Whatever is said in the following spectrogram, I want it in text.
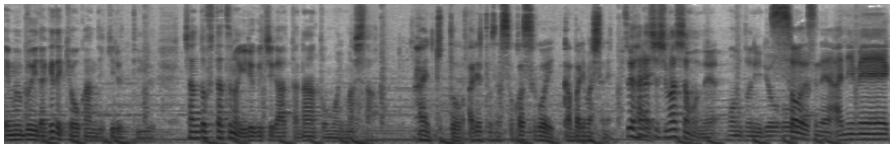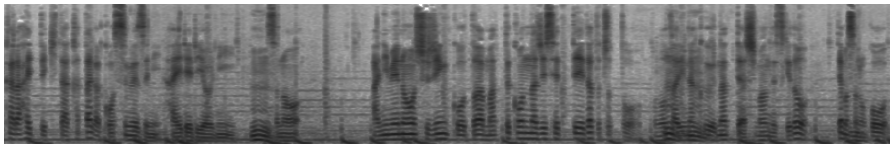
MV だけで共感できるっていうちゃんと2つの入り口があったなと思いました。はいちょっとありがとうございます。そこはすごい頑張りましたね。そういう話はしましたもんね、本当に両方。そうですね。アニメから入ってきた方がこうスムーズに入れるように、うん。そのアニメの主人公とは全く同じ設定だとちょっと物足りなくなってはしまうんですけど、でもそのこう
